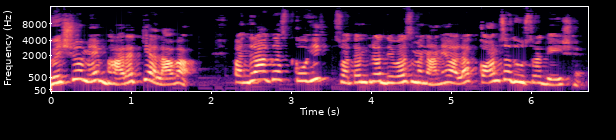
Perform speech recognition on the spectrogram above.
विश्व में भारत के अलावा 15 अगस्त को ही स्वतंत्र दिवस मनाने वाला कौन सा दूसरा देश है?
